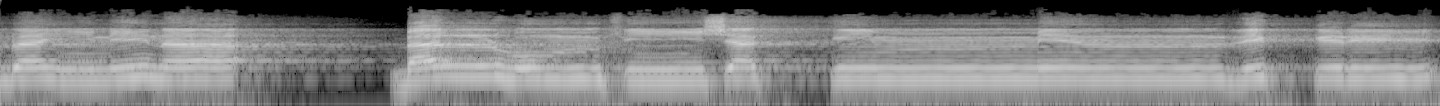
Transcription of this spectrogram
بيننا بل هم في شك من ذكري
